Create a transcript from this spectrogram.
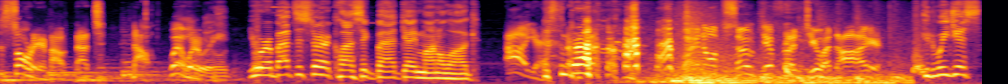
Sorry about that. Now, where were we? You were about to start a classic bad guy monologue. Ah, yes. We're not so different, you and I. Could we just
